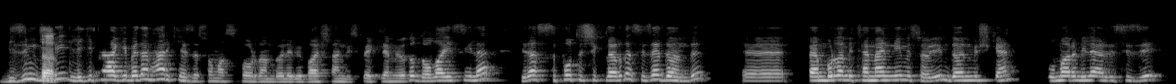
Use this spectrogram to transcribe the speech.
Bizim gibi Tabii. ligi takip eden herkes de Soma Spor'dan böyle bir başlangıç beklemiyordu. Dolayısıyla biraz spot ışıkları da size döndü. Ee, ben buradan bir temennimi söyleyeyim. Dönmüşken umarım ileride sizi e,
